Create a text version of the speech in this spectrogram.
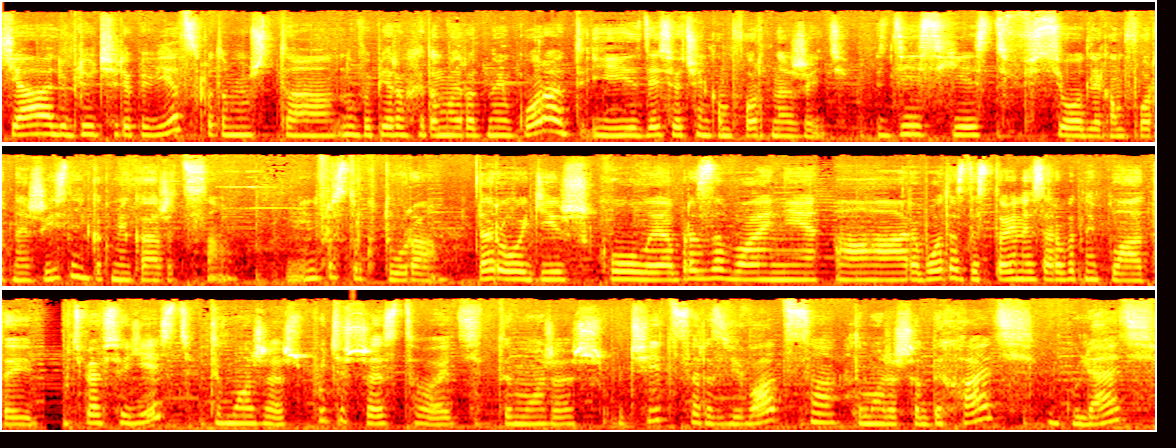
Я люблю Череповец, потому что, ну, во-первых, это мой родной город, и здесь очень комфортно жить. Здесь есть все для комфортной жизни, как мне кажется. Инфраструктура, дороги, школы, образование, а, работа с достойной заработной платой. У тебя все есть, ты можешь путешествовать, ты можешь учиться, развиваться, ты можешь отдыхать, гулять.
